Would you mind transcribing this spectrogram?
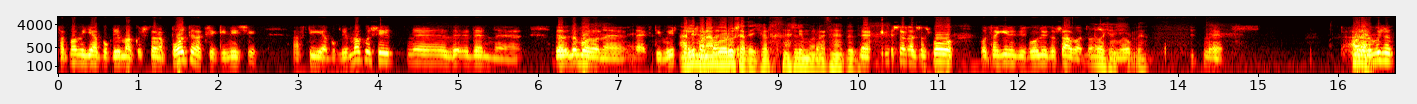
θα πάμε για αποκλιμάκωση. Τώρα πότε θα ξεκινήσει αυτή η αποκλιμάκωση ε, δεν, δεν, δεν, δεν μπορώ να, να εκτιμήσω. Αλλήμον να μπορούσατε κιόλας. Ναι, ναι, είναι σαν να σας πω ότι θα γίνει της βολής το Σάββατο. Όχι, όχι. Ναι. Αλλά νομίζω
